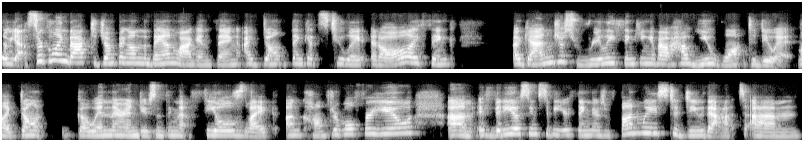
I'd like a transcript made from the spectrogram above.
So, yeah, circling back to jumping on the bandwagon thing, I don't think it's too late at all. I think again just really thinking about how you want to do it. Like don't go in there and do something that feels like uncomfortable for you. Um, if video seems to be your thing there's fun ways to do that um,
